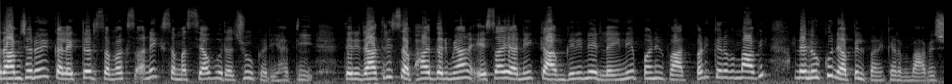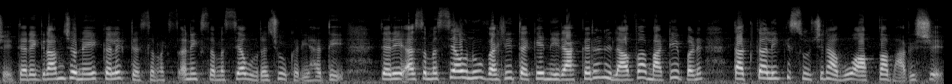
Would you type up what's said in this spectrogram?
ગ્રામજનોએ કલેક્ટર સમક્ષ અનેક સમસ્યાઓ રજૂ કરી હતી. ત્યારે રાત્રિ સભા દરમિયાન એસઆઈઆરની કામગીરીને લઈને પણ વાત પણ કરવામાં આવી અને લોકોને અપીલ પણ કરવામાં આવે ત્યારે ગ્રામજનોએ કલેક્ટર સમક્ષ અનેક સમસ્યાઓ રજૂ કરી હતી. ત્યારે આ સમસ્યાઓનું વહેલી તકે નિરાકરણ લાવવા માટે પણ તાત્કાલિક સૂચનાઓ આપવામાં આવી છે.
